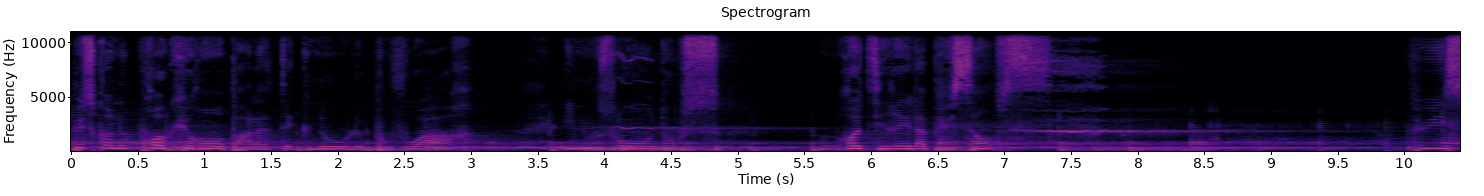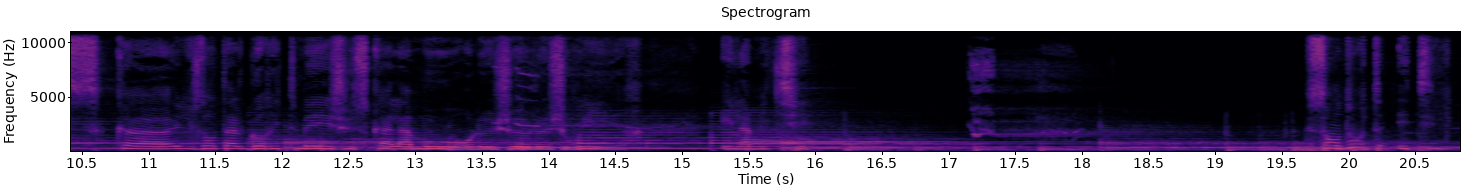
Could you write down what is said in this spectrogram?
Puisqu'en nous procurant par la techno le pouvoir, ils nous ont en douce retiré la puissance. Puisqu'ils ont algorithmé jusqu'à l'amour, le jeu, le jouir et l'amitié. Sans doute est-il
